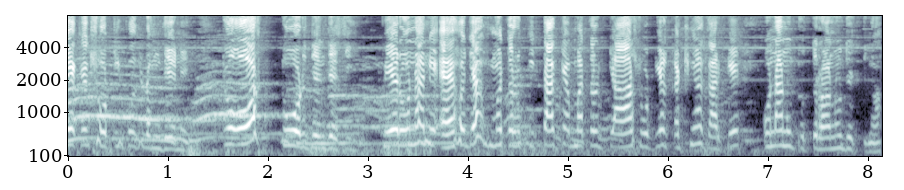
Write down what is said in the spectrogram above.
ਇੱਕ ਇੱਕ ਸੋਟੀ ਪਕੜਾਉਂਦੇ ਨੇ ਤੇ ਉਹ ਤੋੜ ਦਿੰਦੇ ਸੀ। ਫਿਰ ਉਹਨਾਂ ਨੇ ਇਹੋ ਜਿਹਾ ਮਤਲਬ ਕੀਤਾ ਕਿ ਮਤਲਬ ਚਾਰ ਸੋਟੀਆਂ ਇਕੱਠੀਆਂ ਕਰਕੇ ਉਹਨਾਂ ਨੂੰ ਪੁੱਤਰਾਂ ਨੂੰ ਦਿੱਤੀਆਂ।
